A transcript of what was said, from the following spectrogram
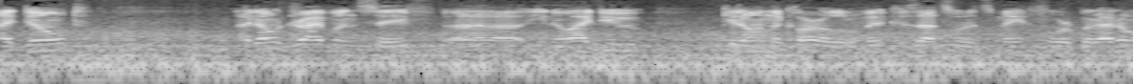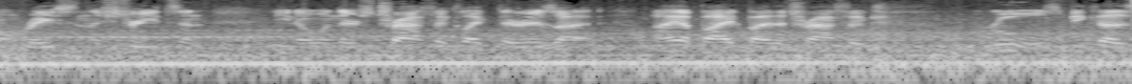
I don't I don't drive unsafe. Uh, you know, I do get on the car a little bit because that's what it's made for, but I don't race in the streets and you know when there's traffic like there is I I abide by the traffic rules because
